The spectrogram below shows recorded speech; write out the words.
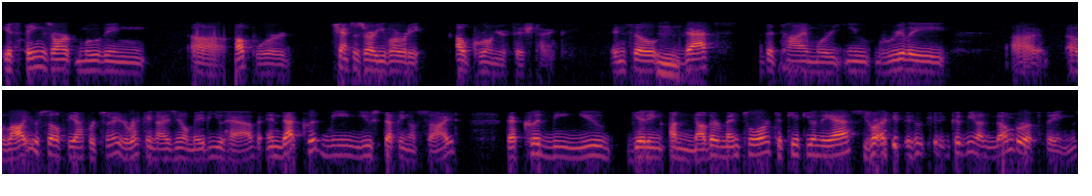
if things aren't moving uh, upward, chances are you've already outgrown your fish tank. And so mm. that's the time where you really uh, allow yourself the opportunity to recognize, you know, maybe you have, and that could mean you stepping aside. That could mean you getting another mentor to kick you in the ass, right? It could, it could mean a number of things.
